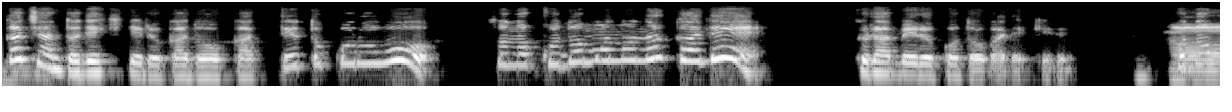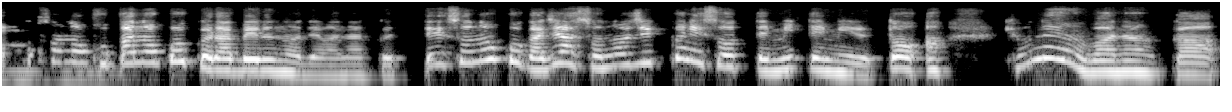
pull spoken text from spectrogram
がちゃんとできてるかどうかっていうところを、その子供の中で比べることができる。子供あー。その他の子を比べるのではなくって、その子がじゃあその軸に沿って見てみると、あ去年はなんか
